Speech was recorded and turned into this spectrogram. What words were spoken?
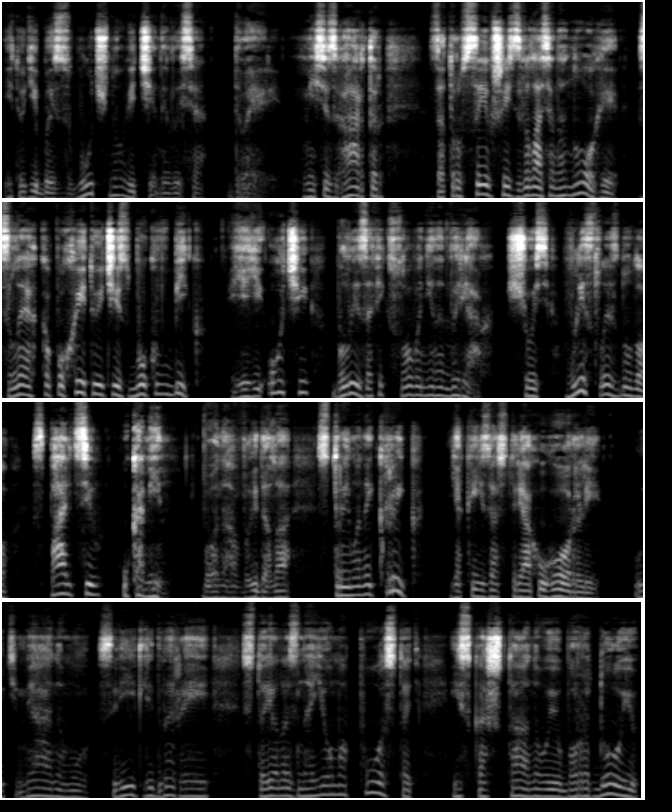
і тоді беззвучно відчинилися двері. Місіс Гартер, затрусившись, звелася на ноги, злегка похитуючи з боку в бік. Її очі були зафіксовані на дверях. Щось вислизнуло з пальців у камін. Вона видала стриманий крик, який застряг у горлі. У тьмяному світлі дверей стояла знайома постать із каштановою бородою,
